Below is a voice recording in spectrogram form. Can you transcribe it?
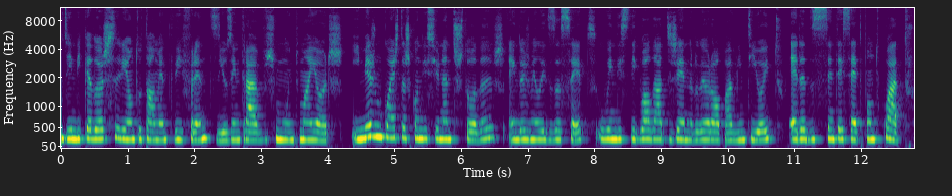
os indicadores seriam totalmente diferentes e os entraves muito maiores. E mesmo com estas condicionantes todas, em 2017, o índice de igualdade de género da Europa a 28 era de 67.4.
